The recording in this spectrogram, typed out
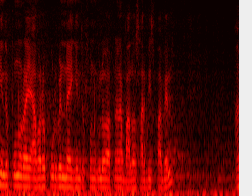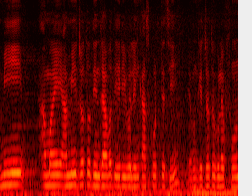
কিন্তু পুনরায় আবারও পূর্বের ন্যায় কিন্তু ফোনগুলো আপনারা ভালো সার্ভিস পাবেন। আমি আমায় আমি যতদিন যাবৎ এই রিবোলিং কাজ করতেছি এবং কি যতগুলো ফোন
